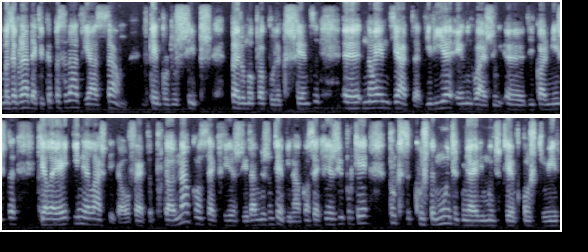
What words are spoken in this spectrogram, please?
mas a verdade é que a capacidade de reação de quem produz chips para uma procura crescente uh, não é imediata. Diria, em linguagem uh, de economista, que ela é inelástica, a oferta, porque ela não consegue reagir ao mesmo tempo. E não consegue reagir porquê? Porque custa muito dinheiro e muito tempo construir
